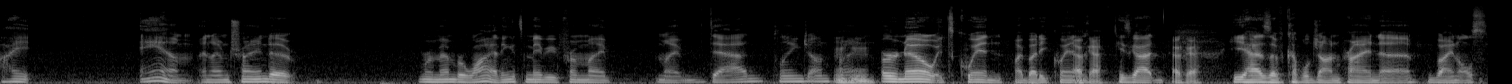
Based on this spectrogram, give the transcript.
I am, and I'm trying to remember why. I think it's maybe from my my dad playing John Prine, Mhm. or no, it's Quinn, my buddy Quinn. Okay. he's got Okay. he has a couple John Prine uh, vinyls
